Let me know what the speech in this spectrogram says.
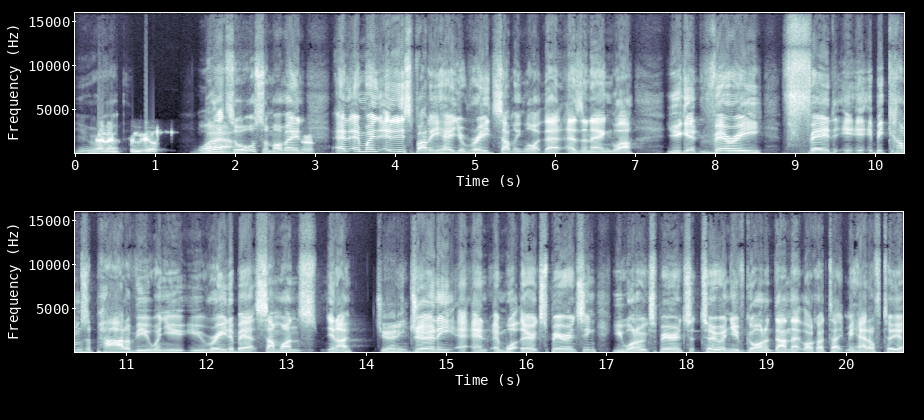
You're and. I'm still here. Wow. Well, that's awesome. I mean, Yeah. and and when it is funny how you read something like that as an angler, you get very fed. It, it- it becomes a part of you when you you read about someone's you know Journey. journey and, and what they're experiencing. You want to experience it too, and you've gone and done that. Like I take my hat off to you.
